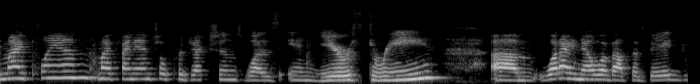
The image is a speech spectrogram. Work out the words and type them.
My plan, my financial projections was in year three. Um, what I know about the big,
